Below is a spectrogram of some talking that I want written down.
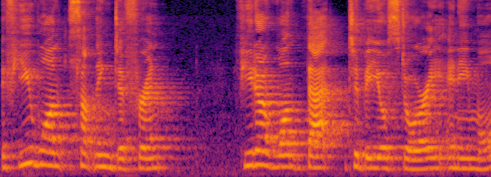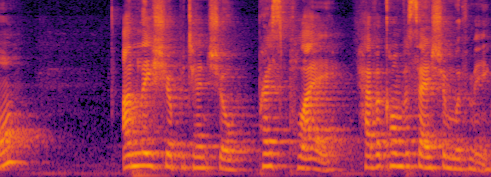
if you want something different, if you don't want that to be your story anymore, unleash your potential, press play, have a conversation with me.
